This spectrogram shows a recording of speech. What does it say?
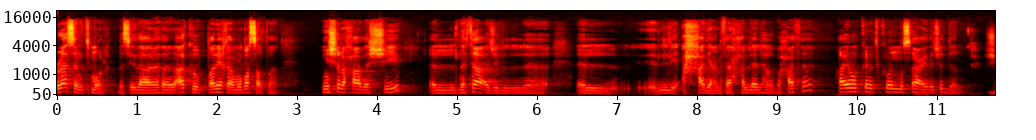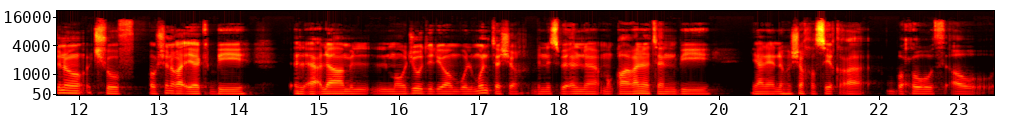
راسا تمر. بس إذا مثلا أكو بطريقة مبسطة ينشرح هذا الشيء النتائج ال- ال- اللي أحد يعني مثلا حللها وبحثها هاي ممكن تكون مساعدة جدا. شنو تشوف أو شنو رأيك بالإعلام الموجود اليوم والمنتشر بالنسبة لنا مقارنة ب يعني أنه شخص يقرأ بحوث أو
